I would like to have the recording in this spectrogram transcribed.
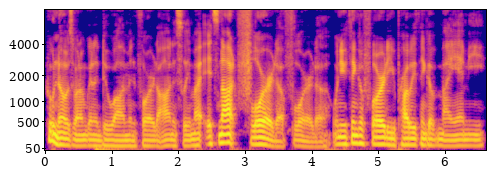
who knows what I'm gonna do while I'm in Florida. Honestly, my it's not Florida, Florida. When you think of Florida, you probably think of Miami,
